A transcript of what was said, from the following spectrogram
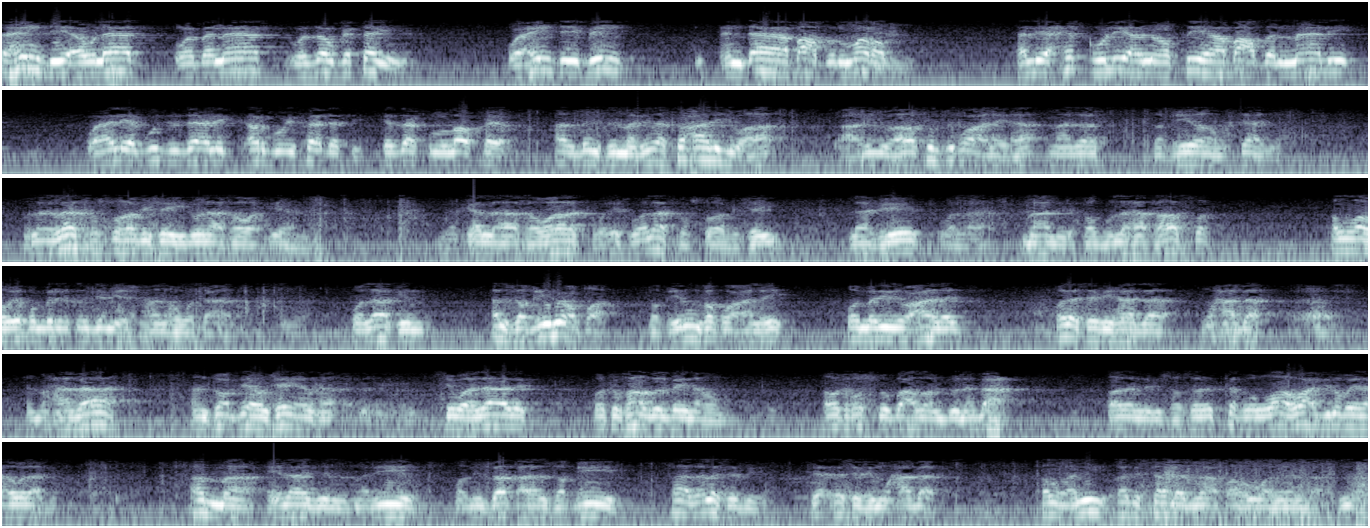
عندي أولاد وبنات وزوجتين وعندي بنت عندها بعض المرض هل يحق لي أن أعطيها بعض المال؟ وهل يجوز ذلك؟ أرجو إفادتي. جزاكم الله خيرا. البنت المريضة تعالجها تعالجها وتنفق عليها ما دامت فقيرة ومحتاجة. ولكن لا تخصها بشيء دون أخواتها. إذا كان لها أخوات وإخوة لا تخصها بشيء لا بيت ولا مال يحفظ لها خاصة. الله يقوم برزق الجميع سبحانه وتعالى. ولكن الفقير يعطى الفقير ينفق عليه والمريض يعالج وليس في هذا محاباة. المحاباة أن تعطيهم شيئا سوى ذلك وتفاضل بينهم أو تخص بعضهم دون بعض. قال النبي صلى الله عليه وسلم اتقوا الله واعدلوا بين أولادكم. أما علاج المريض والإنفاق على الفقير هذا ليس فيه ليس في محاباة. الغني قد استغنى بما أعطاه الله من المال. نعم.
